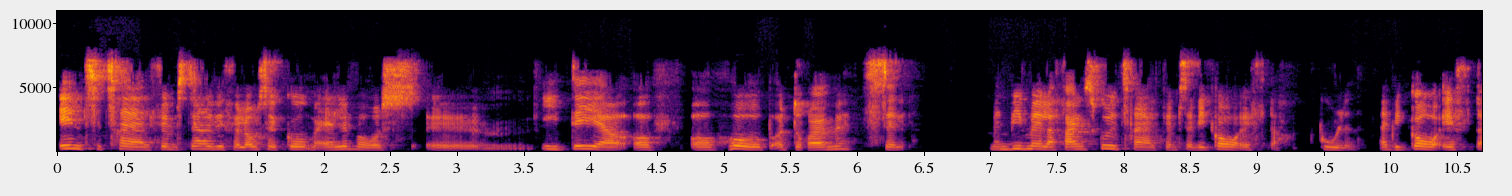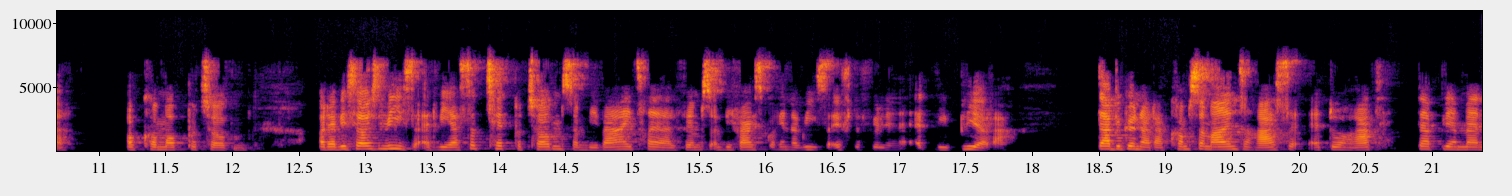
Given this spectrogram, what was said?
indtil 93, der havde vi fået lov til at gå med alle vores øh, idéer og, og håb og drømme selv. Men vi melder faktisk ud i 93, at vi går efter guldet. At vi går efter at komme op på toppen. Og da vi så også viser, at vi er så tæt på toppen, som vi var i 93, og vi faktisk går hen og viser efterfølgende, at vi bliver der, der begynder der at komme så meget interesse, at du har ret. Der bliver man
